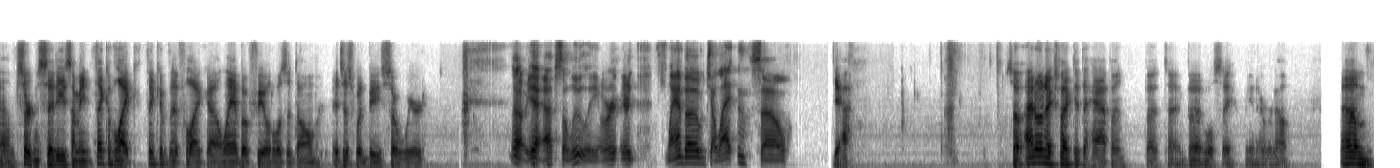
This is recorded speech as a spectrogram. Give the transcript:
Um, certain cities, I mean, think of like think of if like uh, Lambeau Field was a dome. It just would be so weird. oh yeah, absolutely. Or, or Lambeau, Gillette. So yeah. So I don't expect it to happen but uh, but we'll see. You never know. Um,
